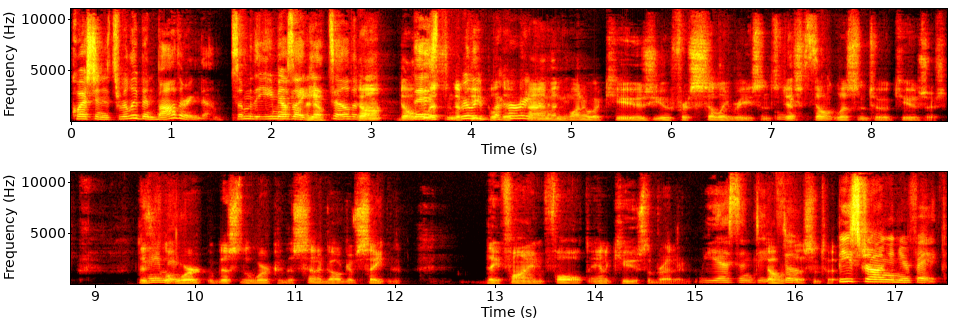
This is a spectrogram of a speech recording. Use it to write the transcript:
question. It's really been bothering them. Some of the emails I, I get tell them Don't don't listen to really people that come and want to accuse you for silly reasons. Yes. Just don't listen to accusers. This is the work. This is the work of the synagogue of Satan. They find fault and accuse the brethren. yes, indeed. Don't so listen to it. be strong in your faith.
